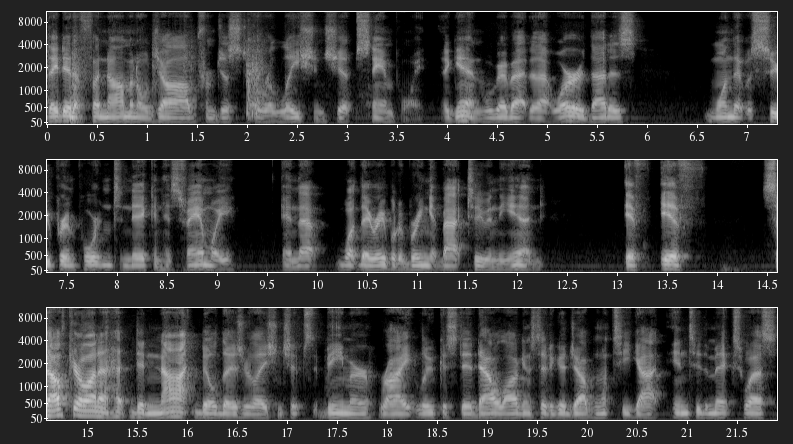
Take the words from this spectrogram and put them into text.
they did a phenomenal job from just a relationship standpoint. Again, we'll go back to that word. That is one that was super important to Nick and his family and that what they were able to bring it back to in the end. If if South Carolina ha- did not build those relationships that Beamer, Wright, Lucas did, Dow Loggains did a good job once he got into the mix. Wes,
